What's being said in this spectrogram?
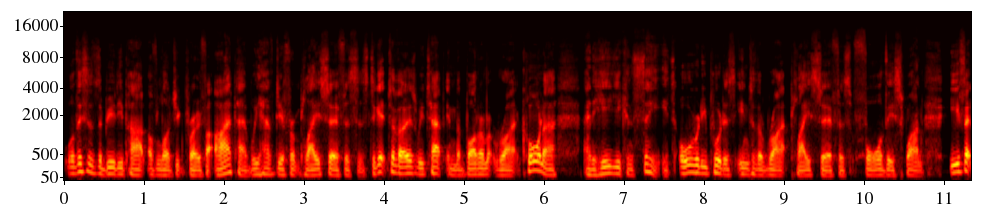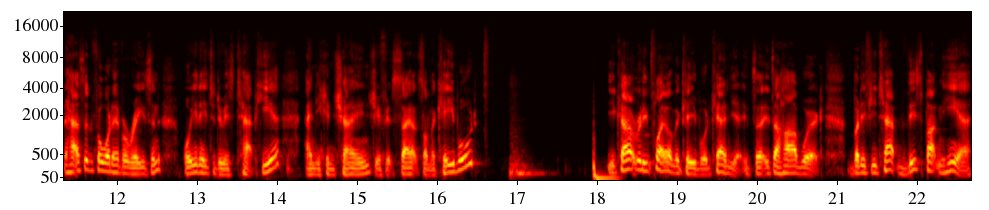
Well, this is the beauty part of Logic Pro for iPad. We have different play surfaces. To get to those, we tap in the bottom right corner, and here you can see it's already put us into the right play surface for this one. If it hasn't for whatever reason, all you need to do is tap here, and you can change if it's say it's on the keyboard. You can't really play on the keyboard, can you? It's a, it's a hard work. But if you tap this button here,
